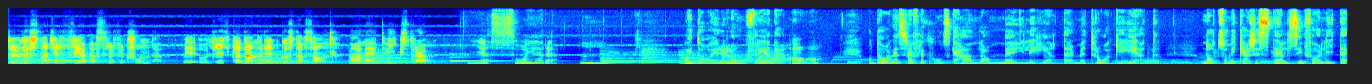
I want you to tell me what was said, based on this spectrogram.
Du lyssnar till Fredagsreflektionen med Ulrika Danneryd Gustafsson. och Anette Wikström. Yes, så är det. Och idag är det långfredag. Ja, Och dagens reflektion ska handla om möjligheter med tråkighet. Något som vi kanske ställs inför lite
